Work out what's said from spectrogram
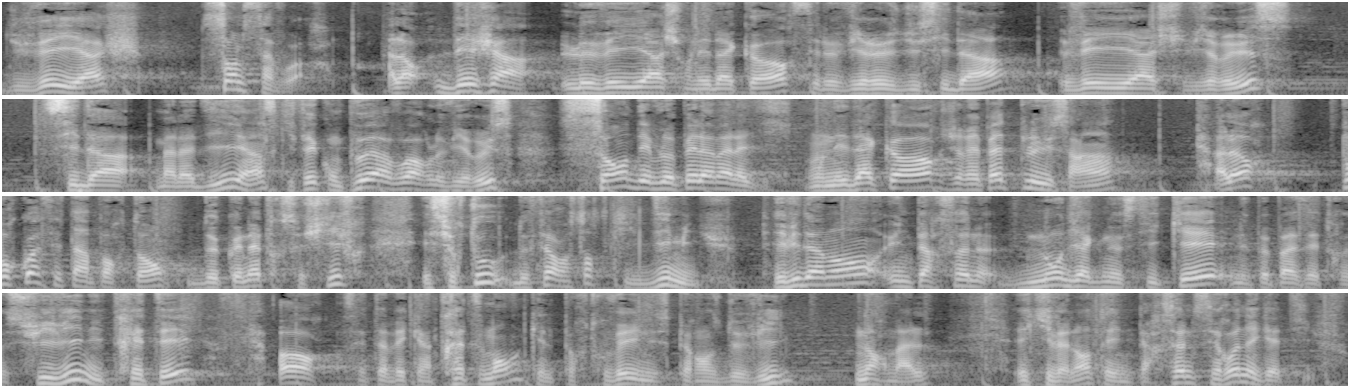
du VIH sans le savoir. Alors déjà, le VIH, on est d'accord, c'est le virus du sida, VIH virus, sida maladie, hein, ce qui fait qu'on peut avoir le virus sans développer la maladie. On est d'accord, je répète plus, hein alors, pourquoi c'est important de connaître ce chiffre et surtout de faire en sorte qu'il diminue? Évidemment, une personne non diagnostiquée ne peut pas être suivie ni traitée. Or, c'est avec un traitement qu'elle peut retrouver une espérance de vie normale, équivalente à une personne séronégative.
